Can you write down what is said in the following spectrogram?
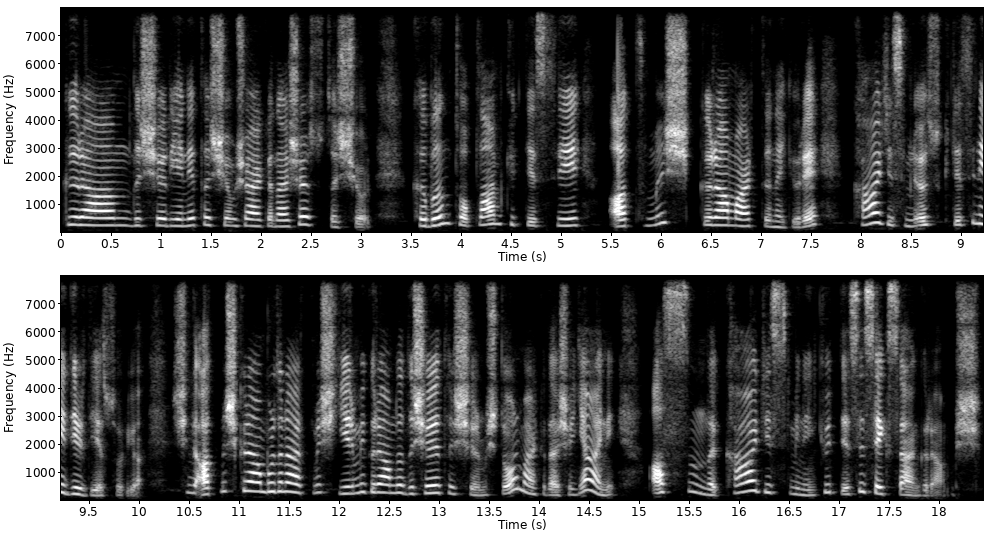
gram dışarıya ne taşıyormuş arkadaşlar? Su taşıyor. Kabın toplam kütlesi 60 gram arttığına göre K cisminin öz kütlesi nedir diye soruyor. Şimdi 60 gram buradan artmış 20 gram da dışarıya taşırmış. Doğru mu arkadaşlar? Yani aslında K cisminin kütlesi 80 grammış.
